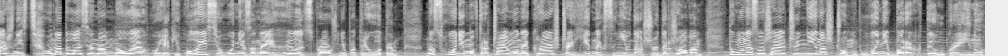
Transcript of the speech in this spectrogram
Незалежність вона далася нам нелегко, як і коли Сьогодні за неї гинуть справжні патріоти. На сході ми втрачаємо найкраще гідних синів нашої держави. Тому, незважаючи ні на що, ми повинні берегти Україну.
